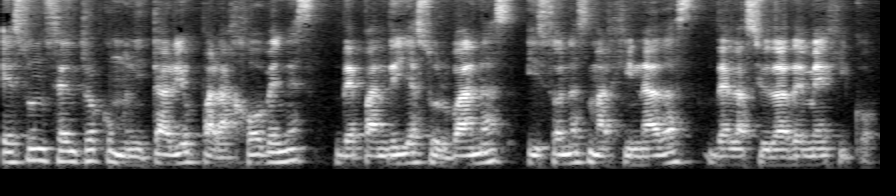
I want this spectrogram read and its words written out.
es un centro comunitario para jóvenes de pandillas urbanas y zonas marginadas de la Ciudad de México,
